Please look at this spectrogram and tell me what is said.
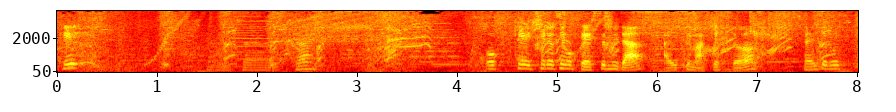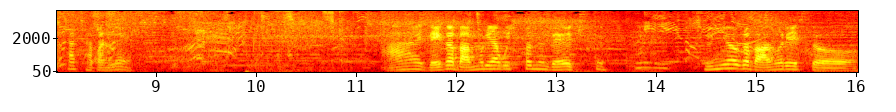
오케이. 자자자. 오케이. 체력 회복 됐습니다. 아이템 아꼈어. 자 이제 뭐 다 잡았네. 아 내가 마무리하고 싶었는데 주, 주니어가 마무리했어.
